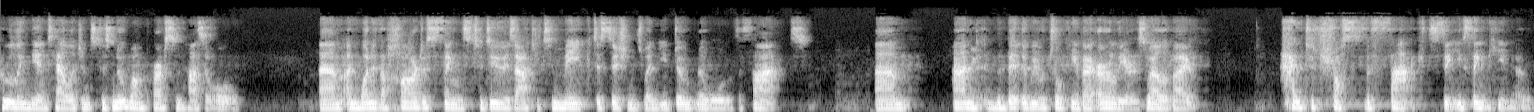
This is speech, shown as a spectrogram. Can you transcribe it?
pooling the intelligence because no one person has it all. Um, and one of the hardest things to do is actually to make decisions when you don't know all of the facts. Um, and the bit that we were talking about earlier as well about how to trust the facts that you think you know.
